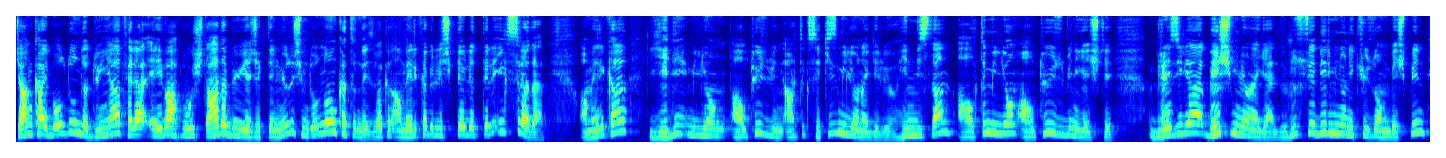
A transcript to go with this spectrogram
can kaybı olduğunda dünya fela eyvah bu iş daha da büyüyecek deniliyordu. Şimdi onun 10 katındayız. Bakın Amerika Birleşik Devletleri ilk sırada. Amerika 7 milyon 600 bin artık 8 milyona geliyor. Hindistan 6 milyon 600 bini geçti. Brezilya 5 milyona geldi. Rusya 1 milyon 215 bin.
